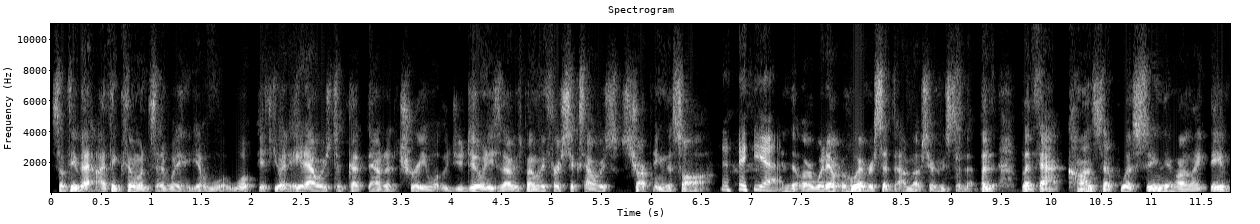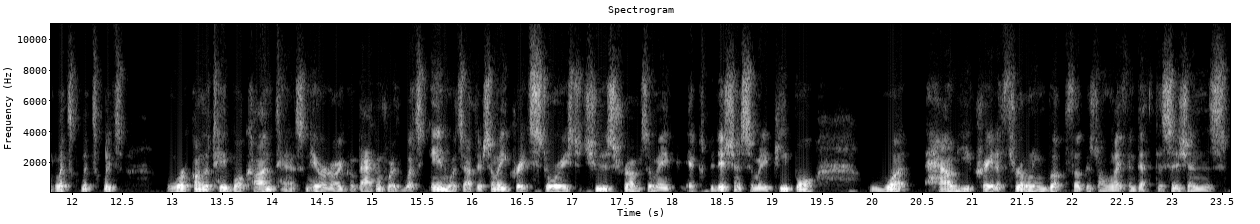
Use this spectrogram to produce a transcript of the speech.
something that I think someone said, well, you know, what, if you had eight hours to cut down a tree, what would you do? And he said, I would spend my first six hours sharpening the saw. yeah. And, or whatever, whoever said that. I'm not sure who said that, but, but that concept was sitting there going like, Dave, let's, let's, let's work on the table of contents. And here we go back and forth. What's in, what's out there. So many great stories to choose from, so many expeditions, so many people what how do you create a thrilling book focused on life and death decisions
